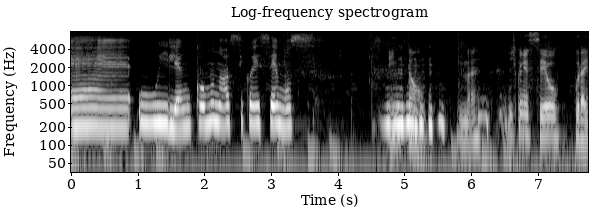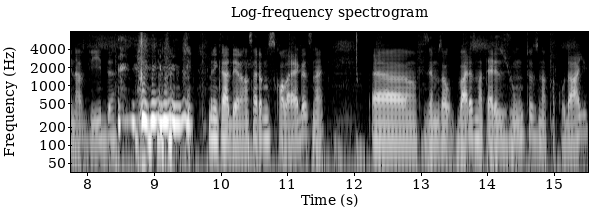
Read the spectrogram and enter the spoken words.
É, William, como nós se conhecemos? Então, né? A gente conheceu por aí na vida. Brincadeira, nós éramos colegas, né? Uh, fizemos várias matérias juntas na faculdade.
